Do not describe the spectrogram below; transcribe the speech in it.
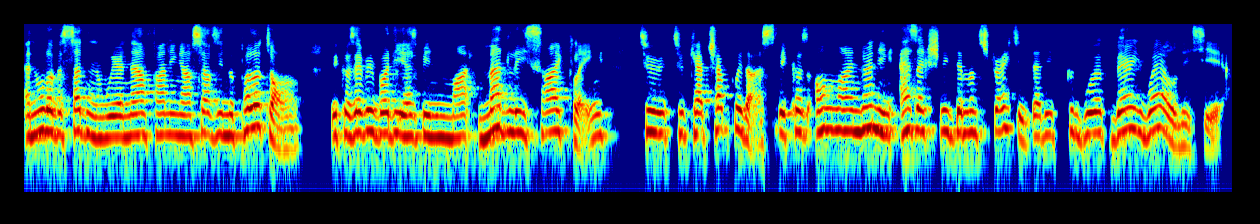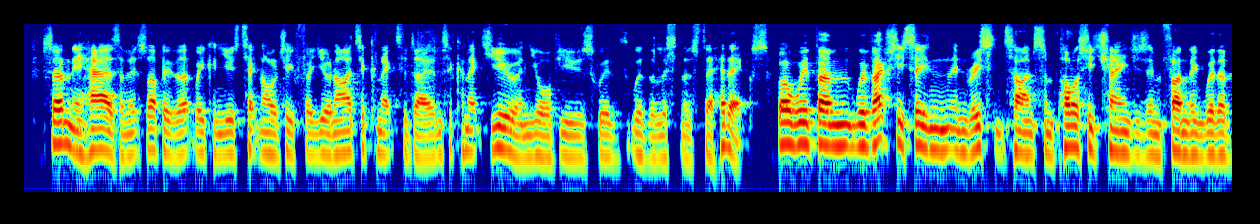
And all of a sudden, we are now finding ourselves in the peloton because everybody has been madly cycling to, to catch up with us because online learning has actually demonstrated that it could work very well this year. Certainly has, and it's lovely that we can use technology for you and I to connect today and to connect you and your views with, with the listeners to HEDx. Well, we've um, we've actually seen in recent times some policy changes in funding with a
